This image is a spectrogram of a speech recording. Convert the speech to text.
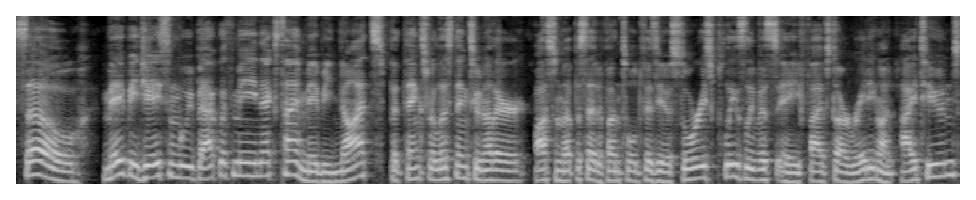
So maybe Jason will be back with me next time, maybe not. But thanks for listening to another awesome episode of Untold Physio Stories. Please leave us a five star rating on iTunes,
